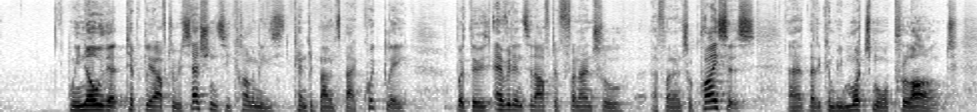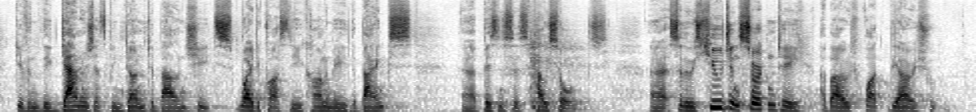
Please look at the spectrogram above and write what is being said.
We know that typically after recessions, economies tend to bounce back quickly, but there's evidence that after financial, a financial crisis, uh, that it can be much more prolonged given the damage that's been done to balance sheets right across the economy, the banks, uh, businesses, households. Uh, so there was huge uncertainty about what the Irish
